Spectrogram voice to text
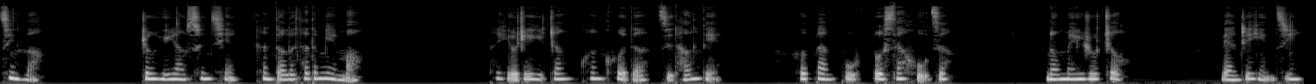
近了，终于让孙茜看到了他的面貌。他有着一张宽阔的紫堂脸，和半部络腮胡子，浓眉如皱，两只眼睛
